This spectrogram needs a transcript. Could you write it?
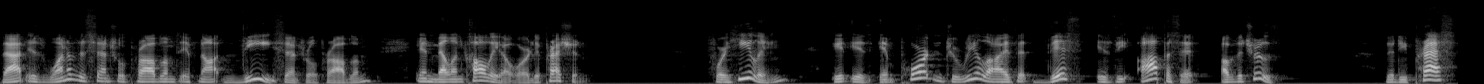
That is one of the central problems, if not the central problem, in melancholia or depression. For healing, it is important to realize that this is the opposite of the truth. The depressed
